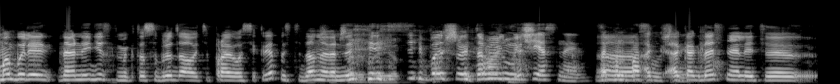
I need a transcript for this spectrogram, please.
Мы были, наверное, единственными, кто соблюдал эти правила секретности, да, наверное, всей большой Потому что мы честные, законопослушные. А, а когда сняли эти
